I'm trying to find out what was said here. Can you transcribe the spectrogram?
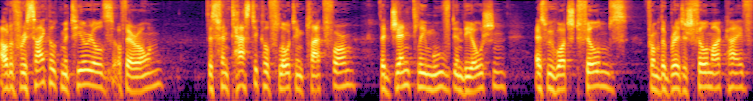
out of recycled materials of their own, this fantastical floating platform that gently moved in the ocean as we watched films from the British Film Archive,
